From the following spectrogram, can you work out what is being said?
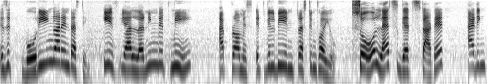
Is it boring or interesting? If you are learning with me, I promise it will be interesting for you. So let's get started adding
